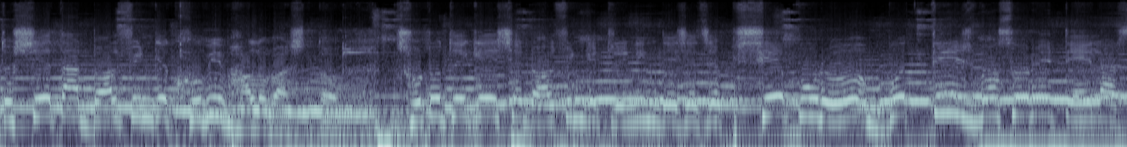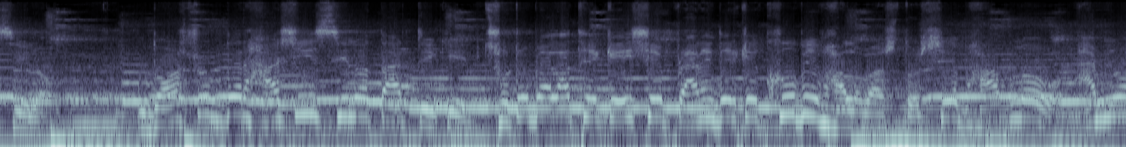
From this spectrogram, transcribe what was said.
তো সে তার ডলফিনকে খুবই ভালোবাসতো। ছোট থেকে সে ডলফিনকে ট্রেনিং দিয়ে এসেছে। সে পুরো বত্রিশ বছরের টেইলার ছিল। দর্শকদের হাসি ছিল তার টিকিট। ছোটবেলা থেকেই সে প্রাণীদেরকে খুবই ভালোবাসতো। সে ভাবলো, আমিও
